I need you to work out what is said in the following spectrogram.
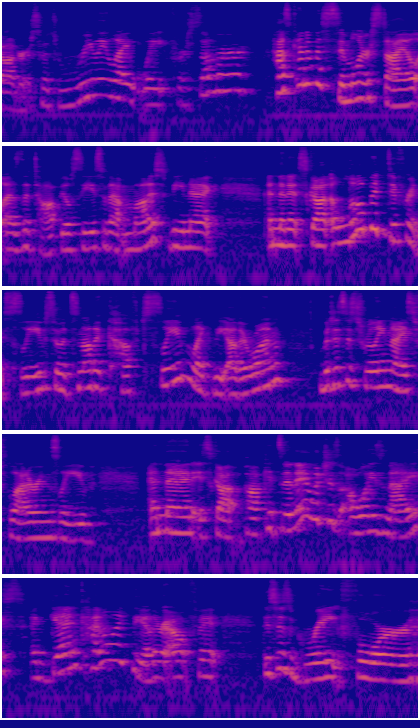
jogger. So it's really lightweight for summer. Has kind of a similar style as the top you'll see. So that modest v-neck and then it's got a little bit different sleeve. So it's not a cuffed sleeve like the other one, but just this really nice flattering sleeve. And then it's got pockets in it, which is always nice. Again, kind of like the other outfit. This is great for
